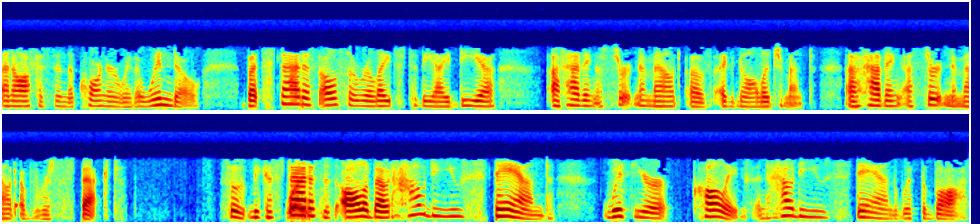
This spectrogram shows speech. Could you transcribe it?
an office in the corner with a window, but status also relates to the idea of having a certain amount of acknowledgement, of having a certain amount of respect. So because status right. is all about how do you stand with your colleagues and how do you stand with the boss.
